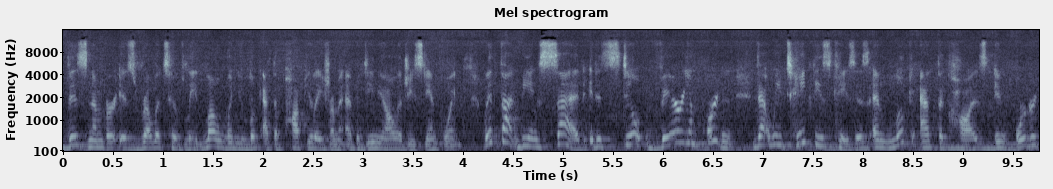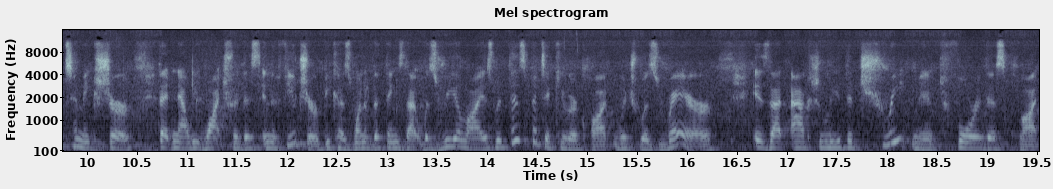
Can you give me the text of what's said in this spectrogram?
this number is relatively low when you look at the population from an epidemiology standpoint. With that being said, it is still very important that we take these cases and look at the cause in order to make sure that now we watch for this in the future. Because one of the things that was realized with this particular clot, which was rare, is that actually the treatment for this clot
